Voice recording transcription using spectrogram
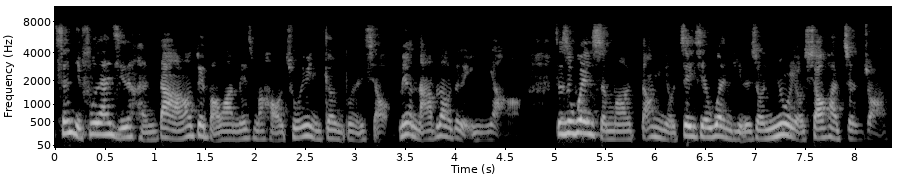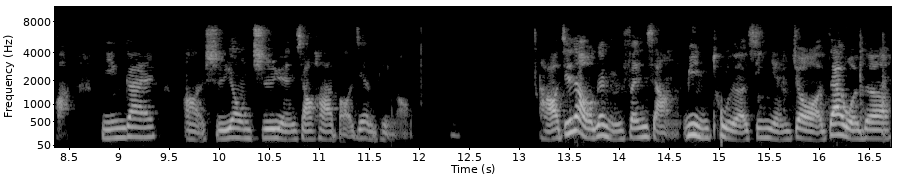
身体负担其实很大，然后对宝宝没什么好处，因为你根本不能消，没有拿不到这个营养哦。这是为什么？当你有这些问题的时候，你如果有消化症状的话，你应该啊、使用支援消化保健品哦。好，接下来我跟你们分享孕吐的新研究哦，在我的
